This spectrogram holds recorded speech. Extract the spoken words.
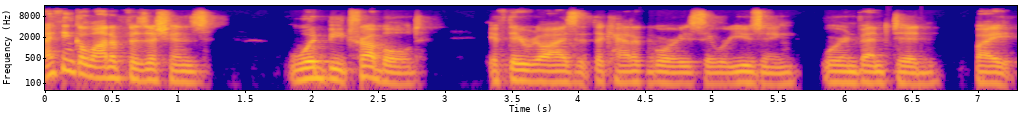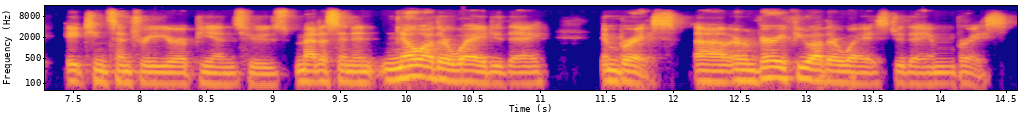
I think a lot of physicians would be troubled if they realized that the categories they were using were invented by 18th century Europeans whose medicine in no other way do they embrace, uh, or in very few other ways do they embrace.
